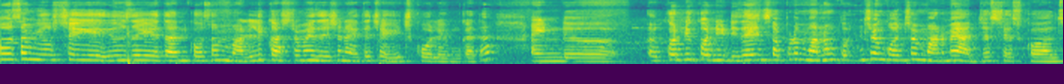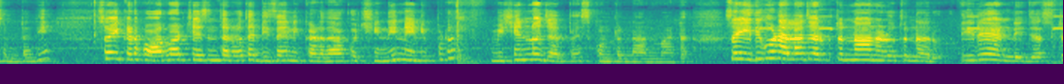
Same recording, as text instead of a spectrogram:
కోసం యూజ్ చేయ యూజ్ అయ్యే దానికోసం మళ్ళీ కస్టమైజేషన్ అయితే చేయించుకోలేము కదా. అండ్ uh, కొన్ని కొన్ని డిజైన్స్ అప్పుడు మనం కొంచెం కొంచెం మనమే అడ్జస్ట్ చేసుకోవాల్సి ఉంటుంది. సో ఇక్కడ ఫార్వర్డ్ చేసిన తర్వాత డిజైన్ ఇక్కడ దాకా వచ్చింది. నేను ఇప్పుడు మిషన్లో జరిపేసుకుంటున్నాను అనమాట సో ఇది కూడా ఎలా జరుపుతున్నా అని అడుగుతున్నారు. ఇదే అండి జస్ట్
